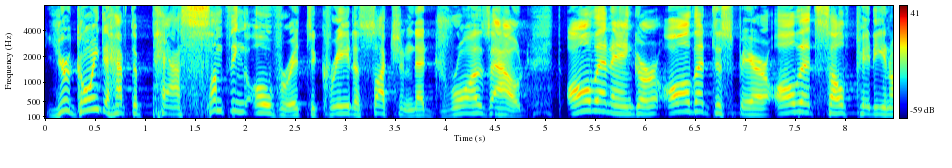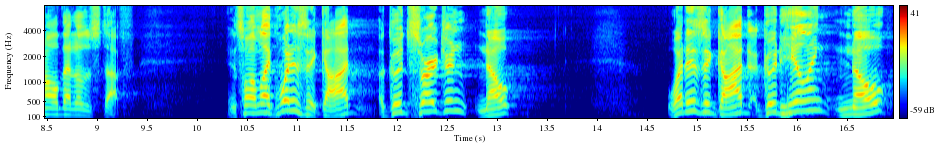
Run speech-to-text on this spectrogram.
you're going to have to pass something over it to create a suction that draws out all that anger, all that despair, all that self pity, and all that other stuff. And so I'm like, what is it, God? A good surgeon? No. What is it, God? A good healing? No.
